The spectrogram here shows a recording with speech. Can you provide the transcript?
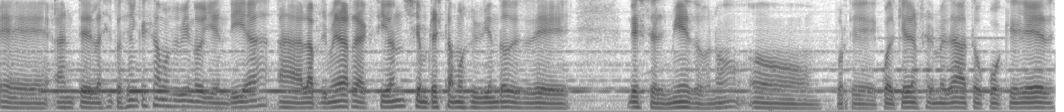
eh, ante la situación que estamos viviendo hoy en día, la primera reacción siempre estamos viviendo desde, desde el miedo, ¿no? porque cualquier enfermedad o cualquier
